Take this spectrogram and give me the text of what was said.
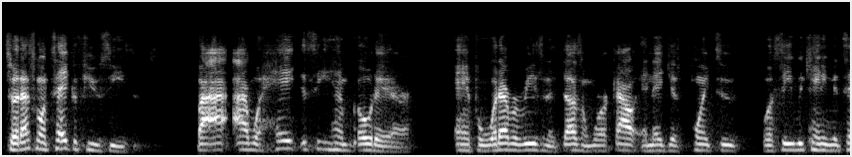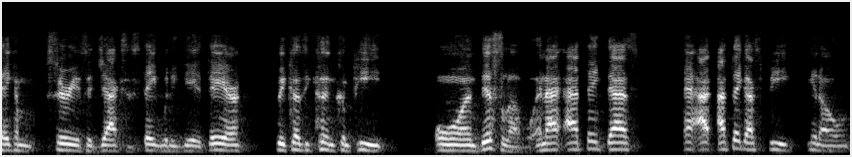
so that's going to take a few seasons. But I, I would hate to see him go there, and for whatever reason it doesn't work out, and they just point to, well, see, we can't even take him serious at Jackson State what he did there because he couldn't compete on this level. And I, I think that's I, think I speak, you know,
